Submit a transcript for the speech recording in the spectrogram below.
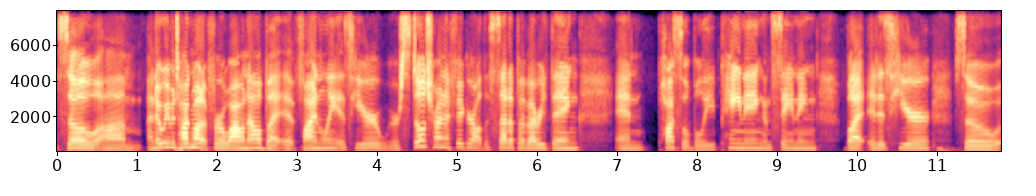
so um, I know we've been talking about it for a while now, but it finally is here. We're still trying to figure out the setup of everything and possibly painting and staining, but it is here. So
